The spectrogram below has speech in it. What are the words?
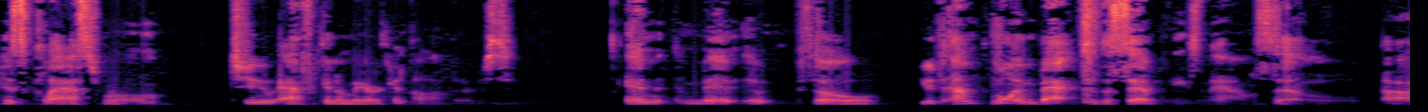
his classroom to African American authors. And it, so I'm going back to the 70s now. So, uh,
